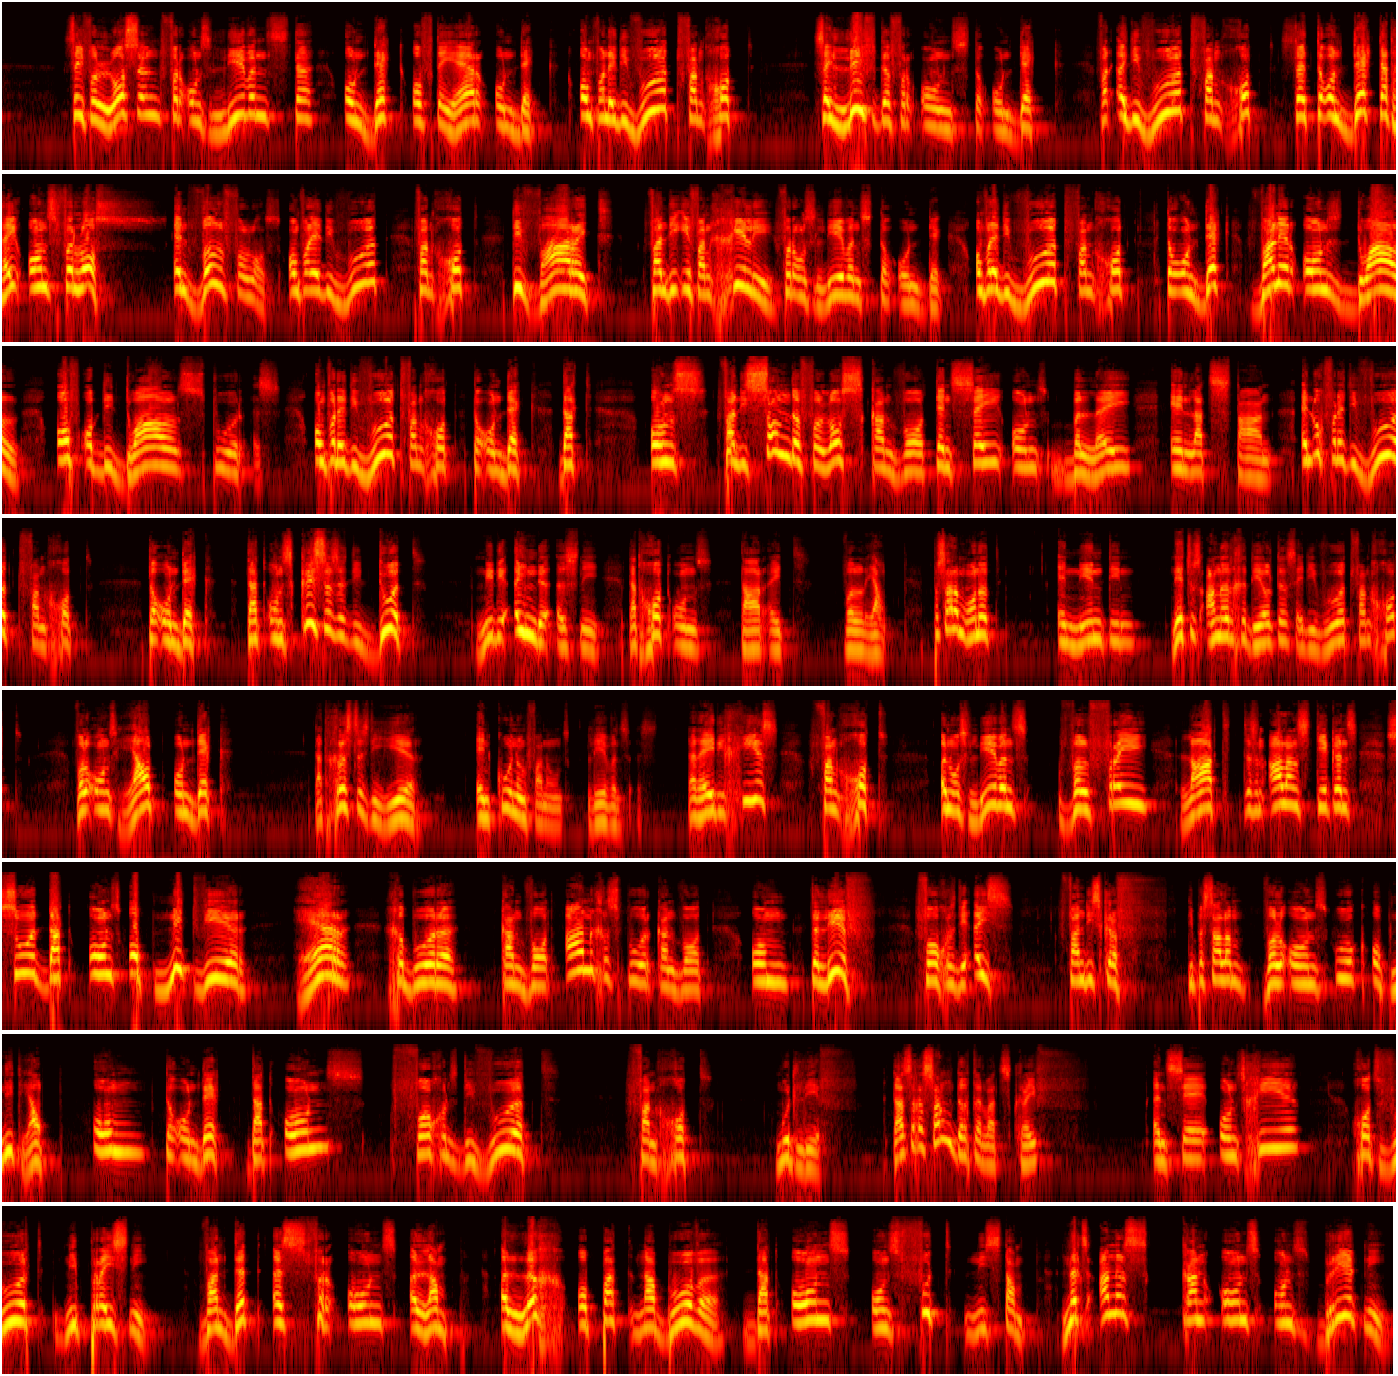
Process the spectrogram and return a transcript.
sy verlossing vir ons lewens te ontdek of te herontdek, om vanuit die woord van God sy liefde vir ons te ontdek, vanuit die woord van God sy te ontdek dat hy ons verlos en wil verlos om vanuit die woord van God die waarheid van die evangelie vir ons lewens te ontdek. Om vanuit die woord van God te ontdek wanneer ons dwaal of op die dwaalspoor is. Om vanuit die woord van God te ontdek dat ons van die sonde verlos kan word tensy ons bely en laat staan. En ook vanuit die woord van God te ontdek dat ons krisis is die dood nie die einde is nie dat God ons daaruit wil help. Psalm 119 net soos ander gedeeltes uit die woord van God wil ons help ontdek dat Christus die Heer en koning van ons lewens is. Dat hy die gees van God in ons lewens wil vry laat tussen al ons tekens sodat ons opnuut weer her gebore kan word, aangespoor kan word om te leef volgens die eis van die skrif. Die Psalm wil ons ook opnuut help om te ontdek dat ons volgens die woord van God moet leef. Daar's 'n gesangdigter wat skryf en sê ons gee God se woord nie prys nie want dit is vir ons 'n lamp 'n lig op pad na bowe dat ons ons voet nie stamp. Niks anders kan ons ons breek nie.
